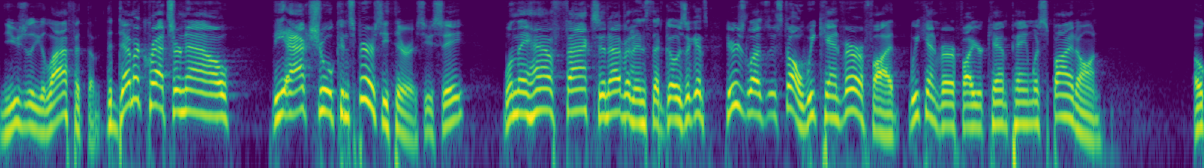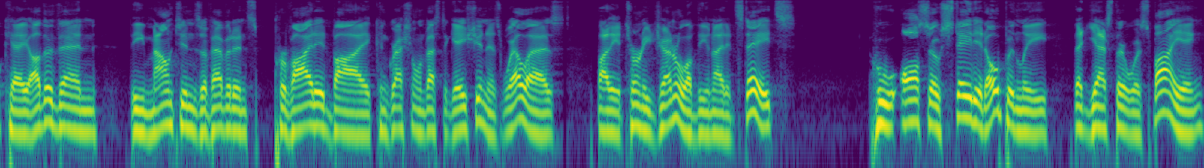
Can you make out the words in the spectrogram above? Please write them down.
Usually, you laugh at them. The Democrats are now the actual conspiracy theorists. You see, when they have facts and evidence that goes against. Here's Lesley Stahl. We can't verify. We can't verify your campaign was spied on okay, other than the mountains of evidence provided by congressional investigation as well as by the Attorney General of the United States, who also stated openly that yes, there was spying.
